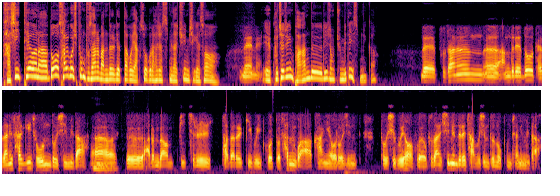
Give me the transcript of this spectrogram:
다시 태어나도 살고 싶은 부산을 만들겠다고 약속을 하셨습니다. 취임식에서. 네네. 예, 구체적인 방안들이 좀 준비되어 있습니까? 네, 부산은 어, 안 그래도 대단히 살기 좋은 도시입니다. 음. 아, 그 아름다운 beach를 바다를 끼고 있고 또 산과 강이 어우러진 도시고요. 그 부산 시민들의 자부심도 높은 편입니다.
